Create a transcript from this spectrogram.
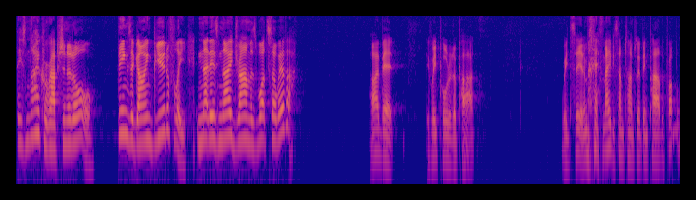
there's no corruption at all? Things are going beautifully. No, there's no dramas whatsoever. I bet if we pulled it apart, we'd see it. And maybe sometimes we've been part of the problem.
